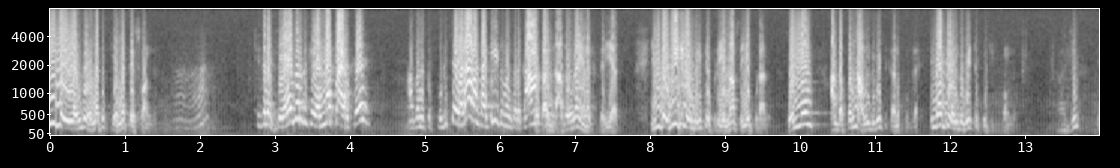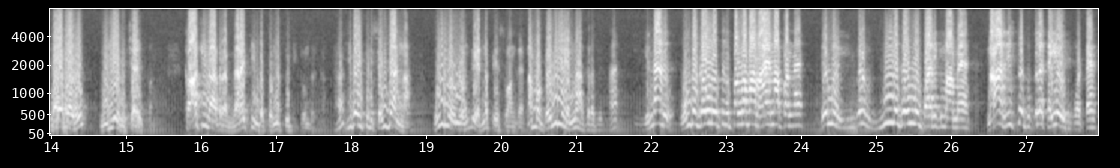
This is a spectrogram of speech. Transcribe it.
ஊர்ல உள்ளவங்க என்ன பத்தி என்ன பேசுவாங்க? இதுல பேசுறதுக்கு என்னப்பா இருக்கு? அவனுக்கு பிடிச்சவள அவன் கட்டிட்டு வந்திருக்கான். பாருங்க அதெல்லாம் எனக்கு தெரியாது. இந்த வீட்டுல இருந்துட்டு இப்படி எல்லாம் செய்யக்கூடாது. ஒண்ணு அந்த பொண்ணு அவங்க வீட்டுக்கு அனுப்புங்க. இல்லாட்டி உங்க வீட்டுக்கு கூட்டிட்டு போங்க. நீயே விசாரிப்பா காசிநாதரை மிரட்டி இந்த பொண்ணை கூட்டிட்டு வந்திருக்கான். இதை இப்படி செஞ்சான்னா ஊர்ல உள்ளவங்க என்ன பேசுவாங்க? நம்ம கௌரவம் என்ன ஆகுறது? என்னது? உங்க கௌரவத்துக்கு பங்கமா நான் என்ன பண்ணேன் ஏமா இவன் உங்க கௌரவம் பாதிக்குமாமே? நான் ரிஜிஸ்டர் புக்ல கையெழுத்து போட்டேன்.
